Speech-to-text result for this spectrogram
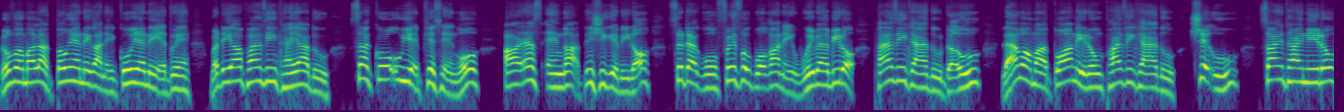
နိုဝင်ဘာလ3ရက်နေ့ကနေ9ရက်နေ့အတွင်းမတရားဖမ်းဆီးခံရသူ19ဦးရဲ့ဖြစ်စဉ်ကို RSN ကသိရှိခဲ့ပြီးတော့စစ်တပ်ကို Facebook ပေါ်ကနေဝေဖန်ပြီးတော့ဖမ်းဆီးခံရသူတအူးလမ်းပေါ်မှာတွားနေတော့ဖမ်းဆီးခံရသူ10ဦးစိုင်းထိုင်နေတော့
